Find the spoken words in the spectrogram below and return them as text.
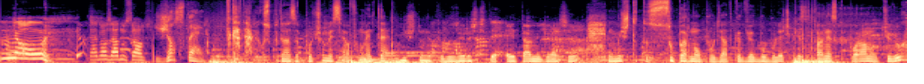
Ньоу. Едно задно салчо. Така, дами и господа, започваме сега в момента. Нищо не подозиращите ей там играчи. Момичетата супер много плодят, като вият боболечки, затова днес по-рано отидох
